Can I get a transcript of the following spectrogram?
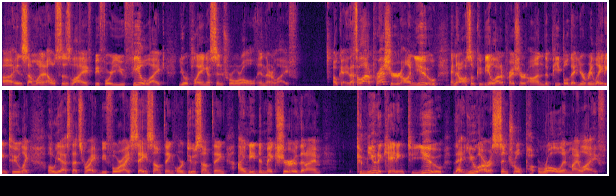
uh, in someone else's life before you feel like you're playing a central role in their life? Okay, that's a lot of pressure on you, and it also could be a lot of pressure on the people that you're relating to. Like, oh, yes, that's right. Before I say something or do something, I need to make sure that I'm communicating to you that you are a central role in my life.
